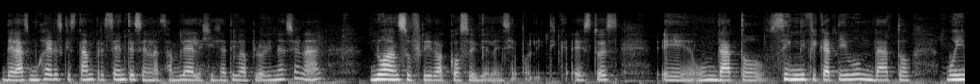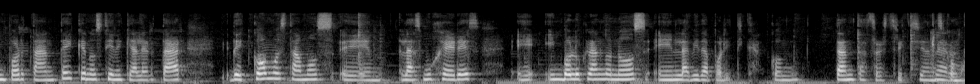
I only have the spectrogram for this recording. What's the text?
de las mujeres que están presentes en la Asamblea Legislativa Plurinacional no han sufrido acoso y violencia política. Esto es eh, un dato significativo, un dato muy importante que nos tiene que alertar de cómo estamos eh, las mujeres eh, involucrándonos en la vida política, tantas restricciones como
